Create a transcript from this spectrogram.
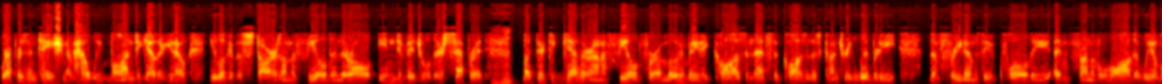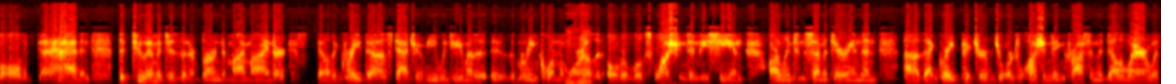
representation of how we bond together. You know, you look at the stars on the field and they're all individual, they're separate, mm-hmm. but they're together on a field for a motivated cause, and that's the cause of this country liberty, the freedoms, the equality in front of the law that we have all had. And the two images that are burned in my mind are you know, the great uh, statue of Iwo Jima, the, the Marine Corps Memorial mm-hmm. that overlooks Washington, D.C. and Arlington Cemetery, and then uh, that great picture of George Washington crossing the Delaware with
